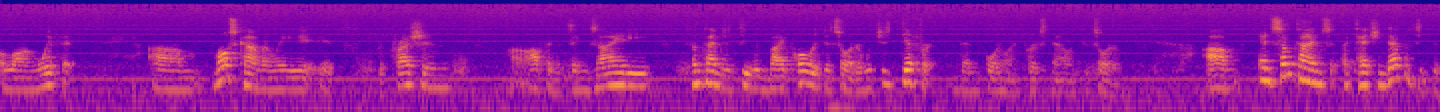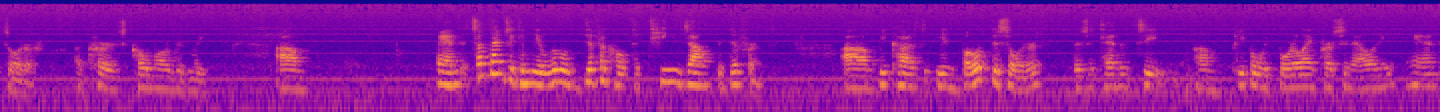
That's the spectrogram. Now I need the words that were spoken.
along with it. Um, most commonly, it's depression. Uh, often it's anxiety. Sometimes it's even bipolar disorder, which is different than borderline personality disorder. Um, and sometimes attention deficit disorder occurs comorbidly. Um, and sometimes it can be a little difficult to tease out the difference uh, because in both disorders, there's a tendency, um, people with borderline personality and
